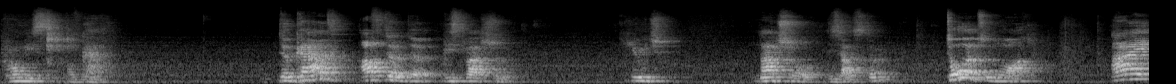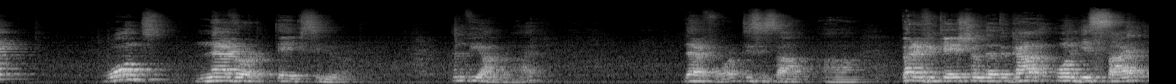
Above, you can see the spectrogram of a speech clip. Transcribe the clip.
promise of God. The God, after the destruction, huge natural disaster, told to Noah, I won't never take similar. And we are alive. Therefore, this is a, a verification that the God on his side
